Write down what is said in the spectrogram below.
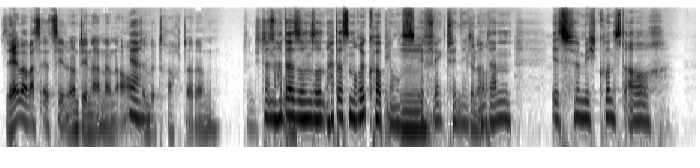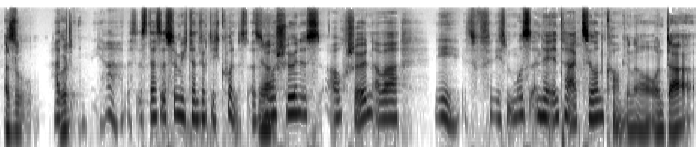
selber was erzählt und den anderen auch, ja. den Betrachter, dann finde ich das Dann hat, er so, so, hat das einen Rückkopplungseffekt, mhm. finde ich. Genau. Und dann ist für mich Kunst auch. Also hat, ja, das ist, das ist für mich dann wirklich Kunst. Also ja. nur schön ist auch schön, aber nee, es, finde ich, muss in der Interaktion kommen. Genau, und da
